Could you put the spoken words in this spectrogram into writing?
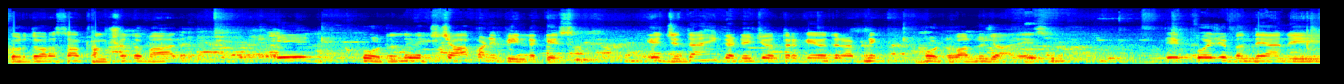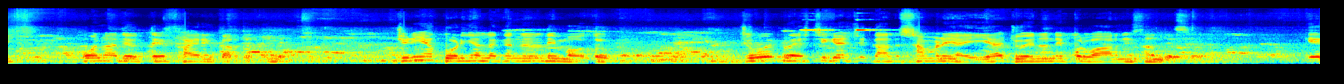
ਗੁਰਦੁਆਰਾ ਸਾਹਿਬ ਫੰਕਸ਼ਨ ਤੋਂ ਬਾਅਦ ਇਹ ਹੋਟਲ ਦੇ ਵਿੱਚ ਚਾਹ ਪਾਣੀ ਪੀਣ ਲੱਗੇ ਸੀ। ਇਹ ਜਿੱਦਾਂ ਹੀ ਗੱਡੀ 'ਚ ਉਤਰ ਕੇ ਉਹਦੇ ਨਾਲ ਆਪਣੀ ਹੋਟਲ ਵੱਲ ਨੂੰ ਜਾ ਰਹੇ ਸੀ ਤੇ ਕੁਝ ਬੰਦਿਆਂ ਨੇ ਉਹਨਾਂ ਦੇ ਉੱਤੇ ਫਾਇਰਿੰਗ ਕਰ ਦਿੱਤੀ। ਜਿਹੜੀਆਂ ਗੋਲੀਆਂ ਲੱਗਣ ਨਾਲ ਇਹਨਾਂ ਦੀ ਮੌਤ ਹੋ ਗਈ। ਜੋ ਇਨਵੈਸਟੀਗੇਸ਼ਨ 'ਚ ਗੱਲ ਸਾਹਮਣੇ ਆਈ ਆ, ਜੋ ਇਹਨਾਂ ਨੇ ਪਰਿਵਾਰ ਨੇ ਸਾਨੂੰ ਦੱਸਿਆ। ਕਿ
